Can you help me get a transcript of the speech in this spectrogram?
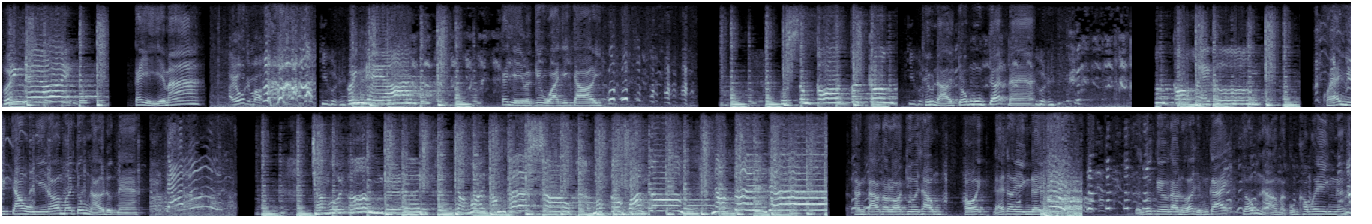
huynh đệ ơi! Cái gì vậy má? Ai ốt mà? Huynh đệ à, cái gì mà kêu hoài vậy trời? Cuộc sống có tất không thiếu nợ trốn muốn chết nè. Có khỏe không khỏe như trâu gì đó mới trốn nợ được nè. Chẳng hồi ơn về đây chẳng hồi thăm thế sao một câu quá to Thằng tao tao lo chưa xong? Thôi, để tao yên đi. Đừng có kêu tao nữa giùm cái. Trốn nợ mà cũng không yên nữa.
